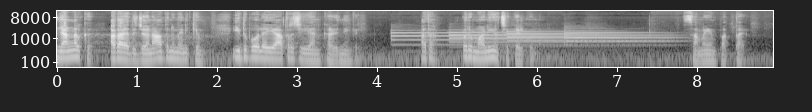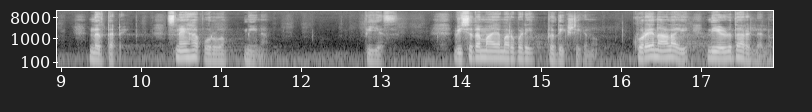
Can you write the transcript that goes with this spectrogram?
ഞങ്ങൾക്ക് അതായത് ജൊനാഥനും എനിക്കും ഇതുപോലെ യാത്ര ചെയ്യാൻ കഴിഞ്ഞെങ്കിൽ അതാ ഒരു മണിയൊച്ച കേൾക്കുന്നു. സമയം പത്തായി. നിർത്തട്ടെ. സ്നേഹപൂർവം മീന. പി. എസ്. വിശദമായ മറുപടി പ്രതീക്ഷിക്കുന്നു. കുറേ നാളായി നീ എഴുതാറില്ലല്ലോ.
